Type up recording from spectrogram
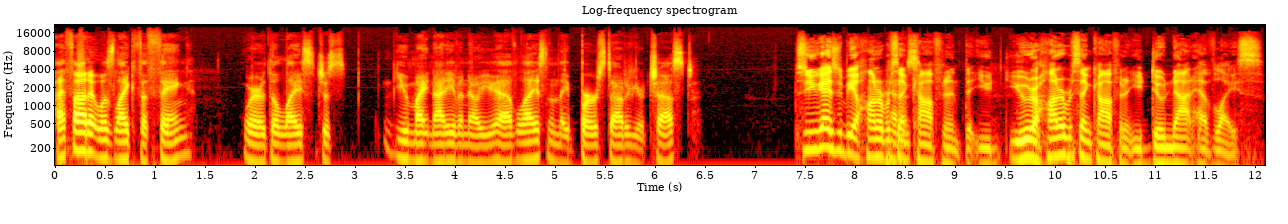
I thought it was like the thing, where the lice just you might not even know you have lice and they burst out of your chest. So you guys would be 100% Yes. confident that you you're 100% confident you do not have lice.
